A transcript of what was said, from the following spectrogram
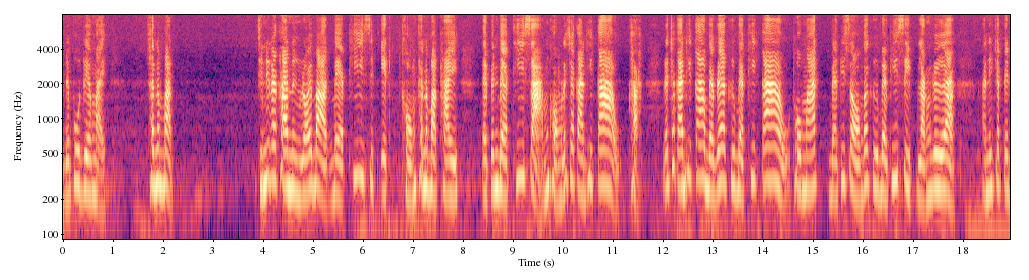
เดี๋ยวพูดเรียงใหม่ ธนบัตรชนิดราคา 100 บาทแบบที่ 11 ของธนบัตรไทย แต่เป็นแบบที่ 3 ของรัชกาลที่ 9 ค่ะรัชกาลที่ 9 แบบแรกคือแบบที่ 9 โทมัส แบบที่ 2 ก็คือแบบที่ 10 หลังเรือ อันนี้จะเป็น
